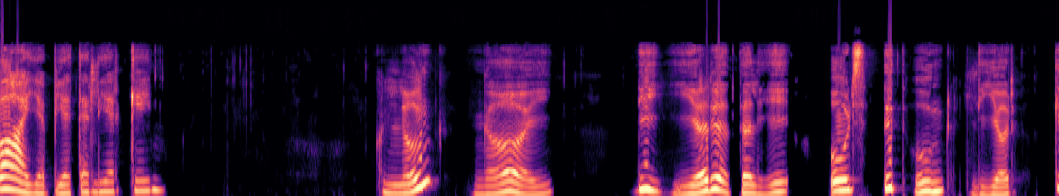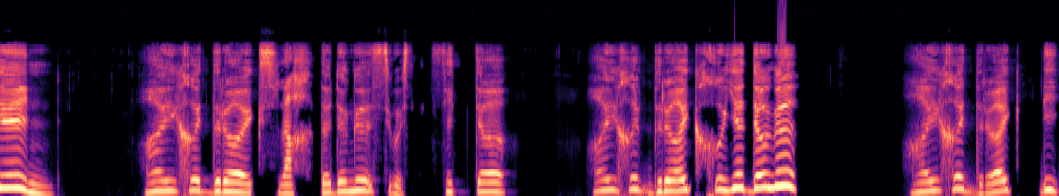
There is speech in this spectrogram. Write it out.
baie beter leer ken. Klink nai. Die Here wil hê ons dit hom leer ken. Hy gedruik slegte dinge soos siekte. Hy gedruik goeie dinge. Hy gedruik die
